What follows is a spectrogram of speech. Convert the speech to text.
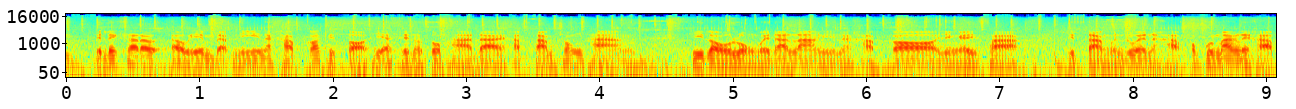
ำเป็น Lexus LM แบบนี้นะครับ ก็ติดต่อที่ Accent Auto Parts ได้ครับ ตามช่องทางที่เราลงไว้ด้านล่างนี้นะครับ ก็ยังไงฝาก ติดตามกันด้วยนะครับ ขอบคุณมากเลยครับ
